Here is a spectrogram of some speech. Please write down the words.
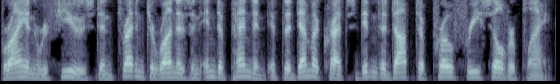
Bryan refused and threatened to run as an independent if the Democrats didn't adopt a pro-free silver plank.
